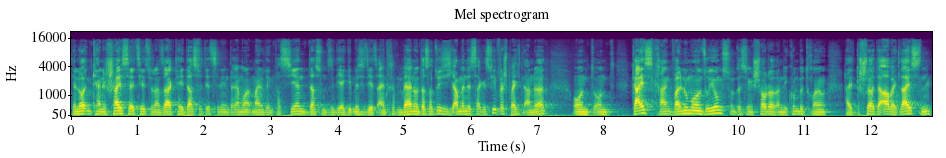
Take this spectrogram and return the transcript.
den Leuten keine Scheiße erzählt, sondern sagt, hey, das wird jetzt in den drei Monaten meinetwegen passieren, das sind die Ergebnisse, die jetzt eintreffen werden und das natürlich sich am Ende des Tages vielversprechend anhört und, und geistkrank, weil nur mal unsere Jungs, und deswegen Shoutout an die Kundenbetreuung, halt gesteuerte Arbeit leisten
